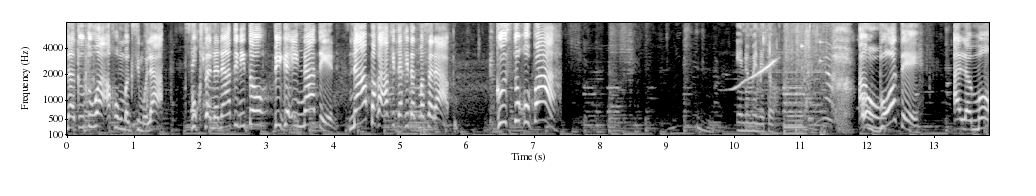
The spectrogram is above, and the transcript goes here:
Natutuwa akong magsimula. Buksan na natin ito, bigain natin. Napakaakit-akit at masarap. Gusto ko pa! Inumin ito. Ang Oh. bote! Alam mo,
